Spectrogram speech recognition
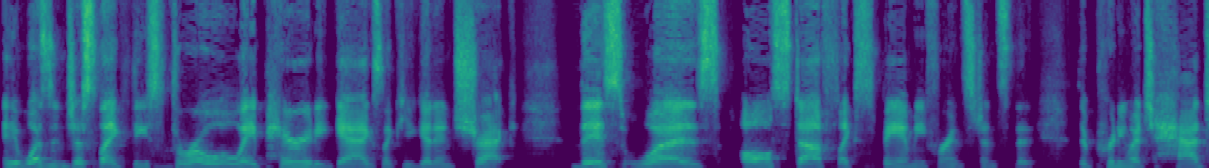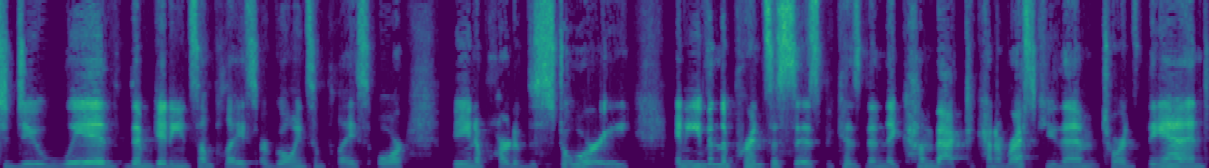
It wasn't just like these throwaway parody gags like you get in Shrek. This was all stuff like Spamley, for instance, that that pretty much had to do with them getting someplace or going someplace or being a part of the story. And even the princesses, because then they come back to kind of rescue them towards the end.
